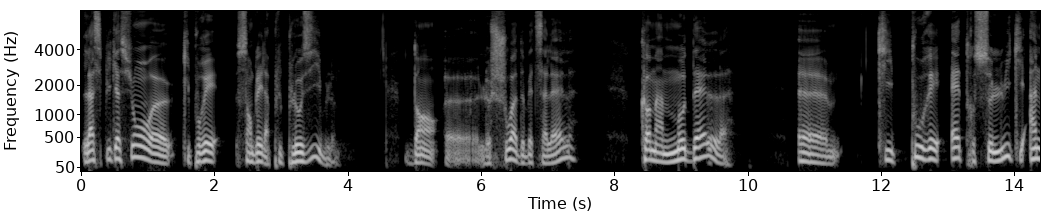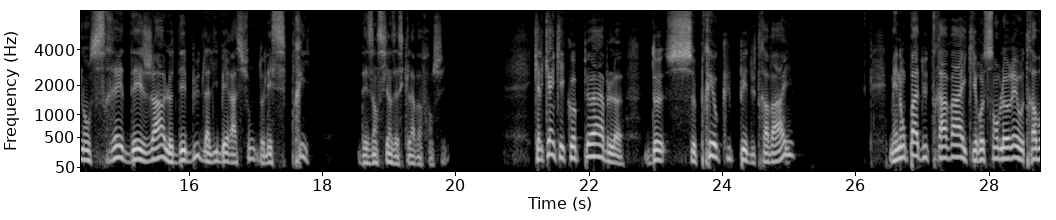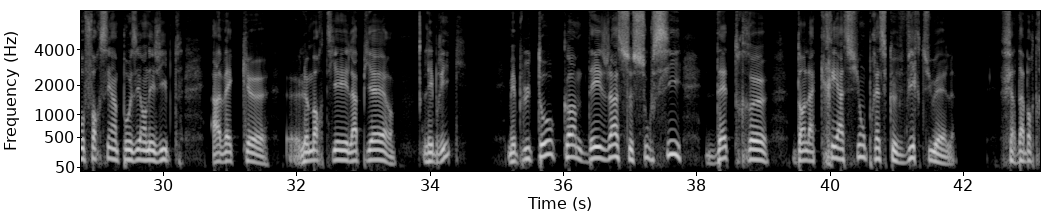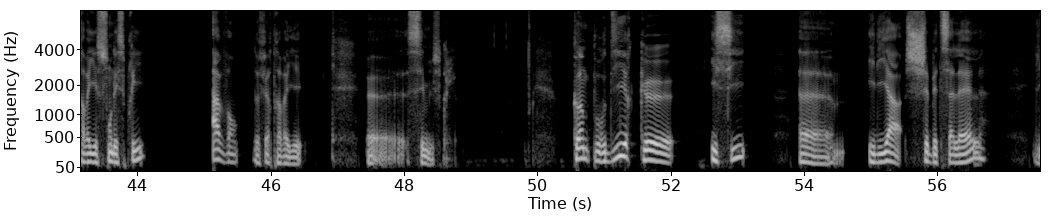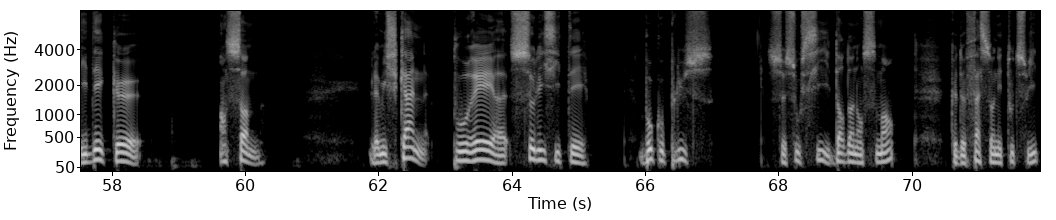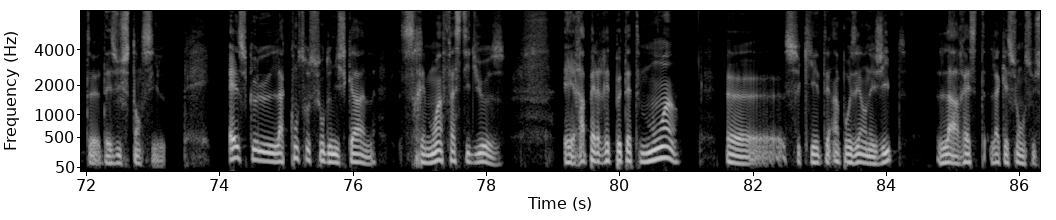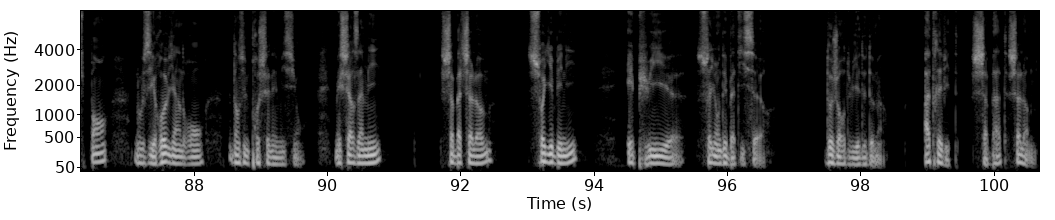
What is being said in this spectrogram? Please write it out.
L'explication euh, qui pourrait sembler la plus plausible dans euh, le choix de Betsalel comme un modèle euh, qui pourrait être celui qui annoncerait déjà le début de la libération de l'esprit des anciens esclaves affranchis. Quelqu'un qui est capable de se préoccuper du travail, mais non pas du travail qui ressemblerait aux travaux forcés imposés en Égypte avec euh, le mortier, la pierre, les briques, mais plutôt comme déjà ce souci d'être euh, dans la création presque virtuelle. Faire d'abord travailler son esprit avant de faire travailler euh, ses muscles. Comme pour dire que ici, euh, il y a chez Betsalel l'idée que, en somme, le Mishkan pourrait euh, solliciter beaucoup plus ce souci d'ordonnancement que de façonner tout de suite euh, des ustensiles. Est-ce que la construction de Mishkan serait moins fastidieuse et rappellerait peut-être moins euh, ce qui était imposé en Égypte Là reste la question en suspens. Nous y reviendrons dans une prochaine émission. Mes chers amis, Shabbat Shalom, soyez bénis, et puis euh, soyons des bâtisseurs d'aujourd'hui et de demain. À très vite. Shabbat Shalom.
